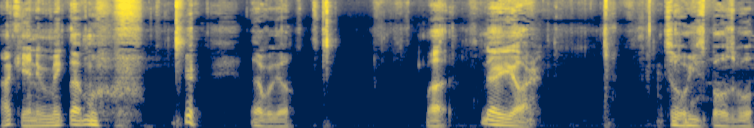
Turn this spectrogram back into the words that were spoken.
I can't even make that move. there we go. But there you are so he's posable.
